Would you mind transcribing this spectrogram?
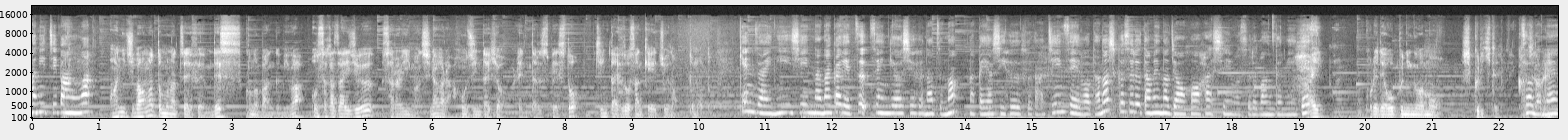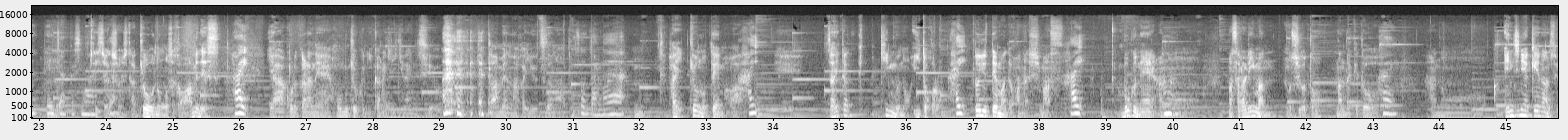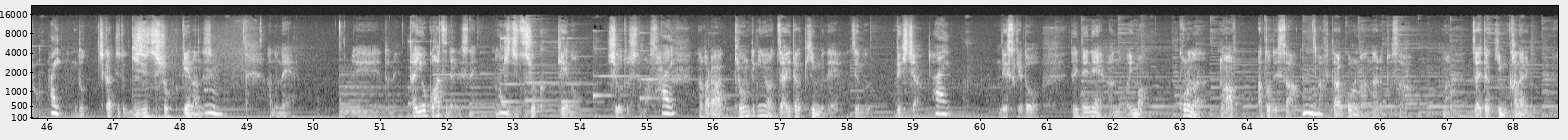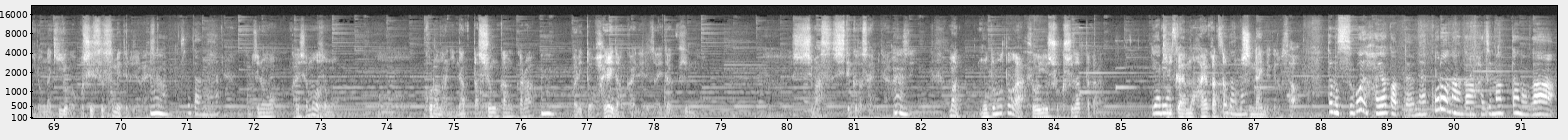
はにち版は。おはにち版は友達 FM です。この番組は大阪在住サラリーマンしながら法人代表レンタルスペースと賃貸不動産経営中の友と現在妊娠7ヶ月専業主婦夏の仲良し夫婦が人生を楽しくするための情報発信をする番組です、はい。これでオープニングはもうしっくりきてるね感じだね。そうだね。定着しま定した、着しました。今日の大阪は雨です。はいいやーこれからね法務局に行かなきゃいけないんですよ。ちょっと雨の中憂鬱だなと、そうだね。うん、はい今日のテーマは、はい。えー在宅勤務のいいところはい。というテーマでお話しします。はい。僕ねあのー、うん。まあ、サラリーマンの仕事なんだけど、はい。あのーエンジニア系なんですよ。はい。どっちかっていうと技術職系なんですよ、うん。あのねえっ、とね太陽光発電ですね。技術職系の仕事してます、はいだから基本的には在宅勤務で全部できちゃはい。うんですけど大体ねあの今コロナのあ後でさ、うん。アフターコロナになるとさ、まあ、在宅勤務かなりいろんな企業が推し進めてるじゃないですか、うんそうだね。うちの会社もそのおコロナになった瞬間からうん。割と早い段階で在宅勤務を、うんしますしてくださいみたいな感じ。で、まあもともとはそういう職種だったからやりやすい。替えも早かったのかもしれないんだけどさ、でもすごい早かったよね。コロナが始まったのが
